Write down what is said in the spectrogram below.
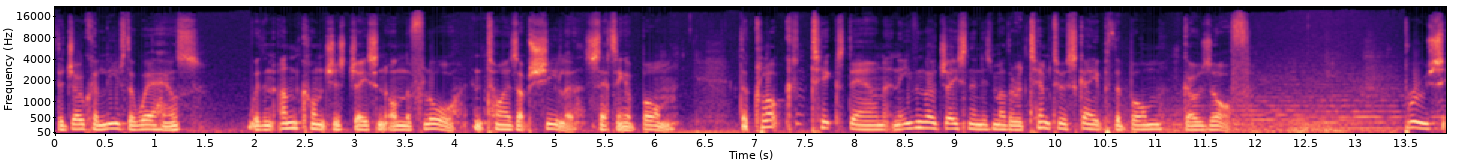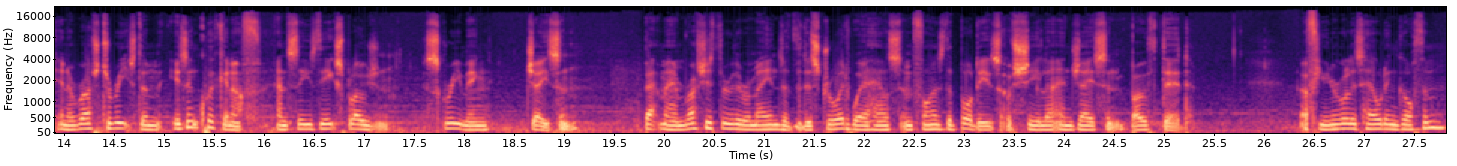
The Joker leaves the warehouse with an unconscious Jason on the floor and ties up Sheila, setting a bomb. The clock ticks down, and even though Jason and his mother attempt to escape, the bomb goes off. Bruce, in a rush to reach them, isn't quick enough and sees the explosion, screaming, Jason. Batman rushes through the remains of the destroyed warehouse and finds the bodies of Sheila and Jason, both dead. A funeral is held in Gotham,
